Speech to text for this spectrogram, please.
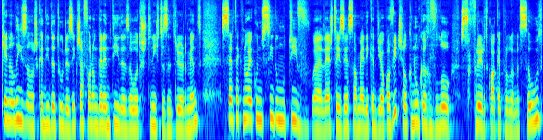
que analisam as candidaturas e que já foram garantidas a outros tenistas anteriormente. Certo é que não é conhecido o motivo uh, desta isenção médica de Djokovic, ele que nunca revelou sofrer de qualquer problema de saúde,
